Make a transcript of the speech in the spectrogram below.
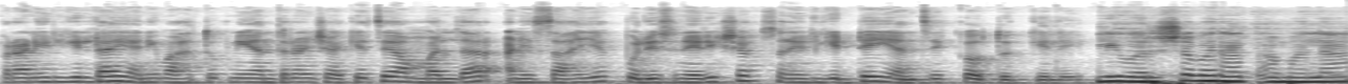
प्रणील गिल्डा यांनी वाहतूक नियंत्रण शाखेचे अंमलदार आणि सहाय्यक पोलीस निरीक्षक सुनील गिड्डे यांचे कौतुक केले. वर्षभरात आम्हाला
